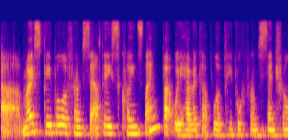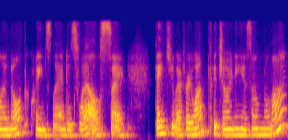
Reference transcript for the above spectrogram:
uh, most people are from Southeast Queensland, but we have a couple of people from Central and North Queensland as well. So thank you everyone for joining us on the line.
